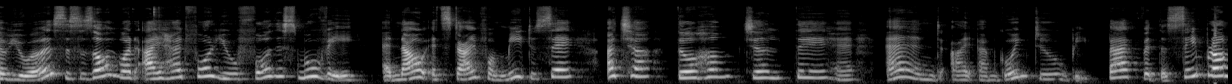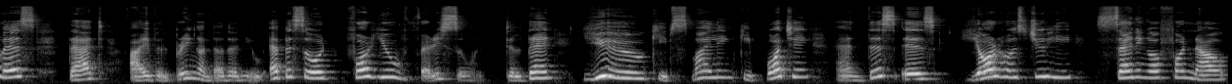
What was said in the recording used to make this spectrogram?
dear viewers, this is all what I had for you for this movie. And now it's time for me to say, Acha, to hum chalte hain. And I am going to be back with the same promise that I will bring another new episode for you very soon. Till then, you keep smiling, keep watching. And this is your host Juhi signing off for now.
